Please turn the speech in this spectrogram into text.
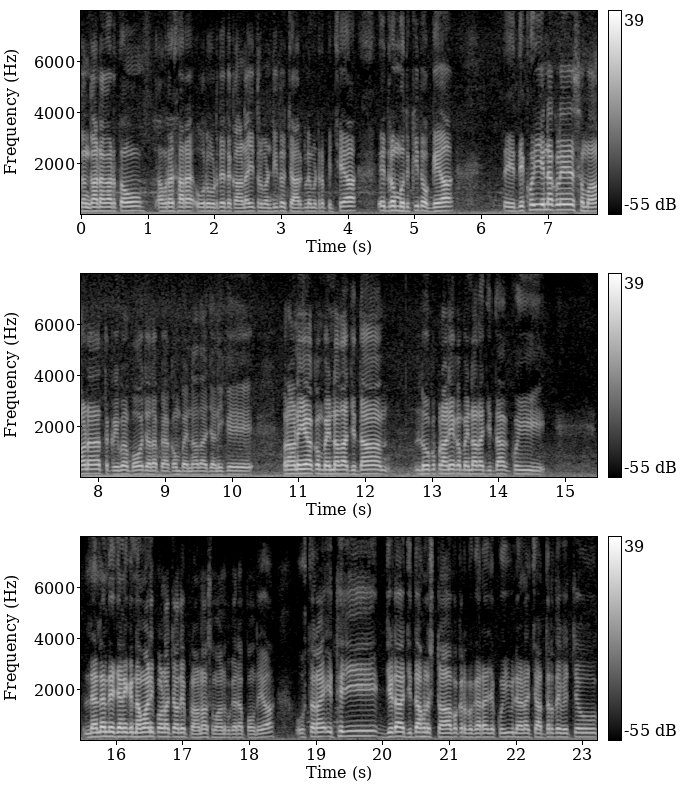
ਗੰਗਾ ਨਗਰ ਤੋਂ ਅੰਮ੍ਰਿਤਸਰ ਉਹ ਰੋਡ ਤੇ ਦੁਕਾਨ ਆ ਜੀ, ਤਲਵੰਡੀ ਤੋਂ 4 ਕਿਲੋਮੀਟਰ ਪਿੱਛੇ ਆ। ਇਧਰੋਂ ਮੁਦਕੀ ਤੋਂ ਅੱਗੇ ਆ। ਤੇ ਦੇਖੋ ਜੀ ਇਹਨਾਂ ਕੋਲੇ ਸਮਾਨ ਆ ਤਕਰੀਬਨ ਬਹੁਤ ਜ਼ਿਆਦਾ ਪਿਆ ਕੰਬਾਈਨਾਂ ਦਾ ਯਾਨੀ ਕਿ ਪੁਰਾਣੀਆਂ ਕੰਬਾਈਨਾਂ ਦਾ ਜਿੱਦਾਂ ਲੋਕ ਪੁਰਾਣੀਆਂ ਕੰਬਾਈਨਾਂ ਦਾ ਜਿੱਦਾਂ ਕੋਈ ਲੈ ਲੈਂਦੇ ਯਾਨੀ ਕਿ ਨਵਾਂ ਨਹੀਂ ਪਾਉਣਾ ਚਾਹੁੰਦੇ ਪੁਰਾਣਾ ਸਮਾਨ ਵਗੈਰਾ ਪਾਉਂਦੇ ਆ। ਉਸ ਤਰ੍ਹਾਂ ਇੱਥੇ ਜੀ ਜਿਹੜਾ ਜਿੱਦਾਂ ਹੁਣ ਸਟਾਫ ਵਕਰ ਵਗੈਰਾ ਜਾਂ ਕੋਈ ਵੀ ਲੈਣਾ ਚਾਦਰ ਦੇ ਵਿੱਚ ਉਹ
